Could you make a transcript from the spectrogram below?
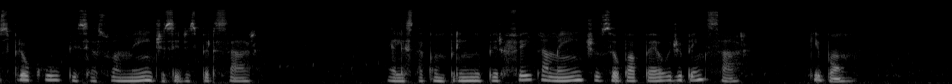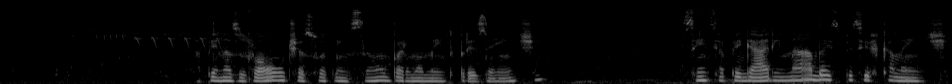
Não se preocupe se a sua mente se dispersar. Ela está cumprindo perfeitamente o seu papel de pensar. Que bom. Apenas volte a sua atenção para o momento presente, sem se apegar em nada especificamente.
